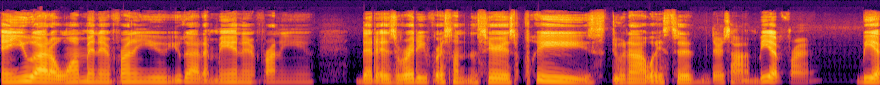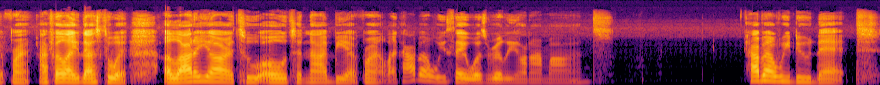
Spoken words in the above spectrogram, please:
and you got a woman in front of you, you got a man in front of you that is ready for something serious, please do not waste their time. Be upfront. Be upfront. I feel like that's what a lot of y'all are too old to not be upfront. Like, how about we say what's really on our minds? How about we do that?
